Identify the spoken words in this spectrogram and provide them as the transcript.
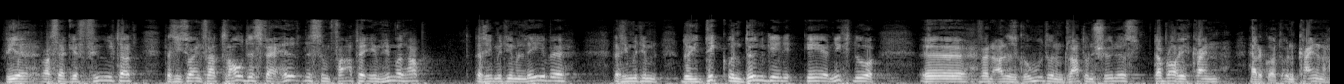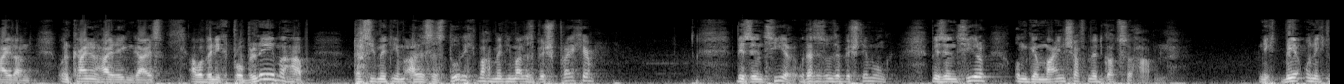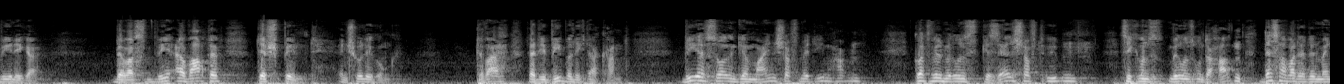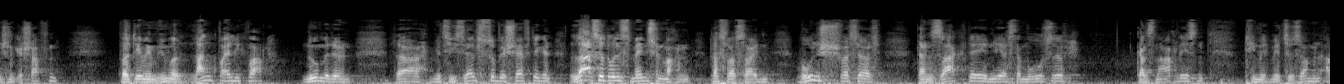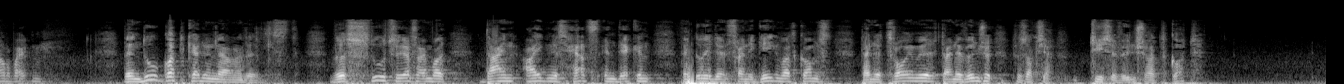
wie er, was er gefühlt hat, dass ich so ein vertrautes Verhältnis zum Vater im Himmel habe, dass ich mit ihm lebe, dass ich mit ihm durch dick und dünn gehe, nicht nur, äh, wenn alles gut und glatt und schön ist, da brauche ich keinen Herrgott und keinen Heiland und keinen Heiligen Geist. Aber wenn ich Probleme habe, dass ich mit ihm alles durchmache, mit ihm alles bespreche, wir sind hier, und das ist unsere Bestimmung, wir sind hier, um Gemeinschaft mit Gott zu haben. Nicht mehr und nicht weniger. Wer was mehr erwartet, der spinnt. Entschuldigung. Der, war, der hat die Bibel nicht erkannt. Wir sollen Gemeinschaft mit ihm haben. Gott will mit uns Gesellschaft üben, sich uns, mit uns unterhalten. Deshalb hat er den Menschen geschaffen, weil dem im Himmel langweilig war, nur mit, den, da, mit sich selbst zu beschäftigen. Lasset uns Menschen machen. Das war sein Wunsch, was er dann sagte in 1. Mose. Ganz nachlesen, die mit mir zusammenarbeiten. Wenn du Gott kennenlernen willst, wirst du zuerst einmal dein eigenes Herz entdecken, wenn du in seine Gegenwart kommst, deine Träume, deine Wünsche. Du sagst ja, diese Wünsche hat Gott.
